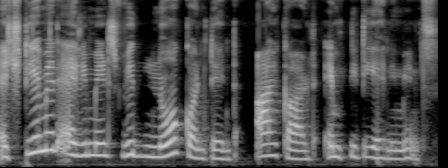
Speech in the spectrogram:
HTML elements with no content are called empty elements.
